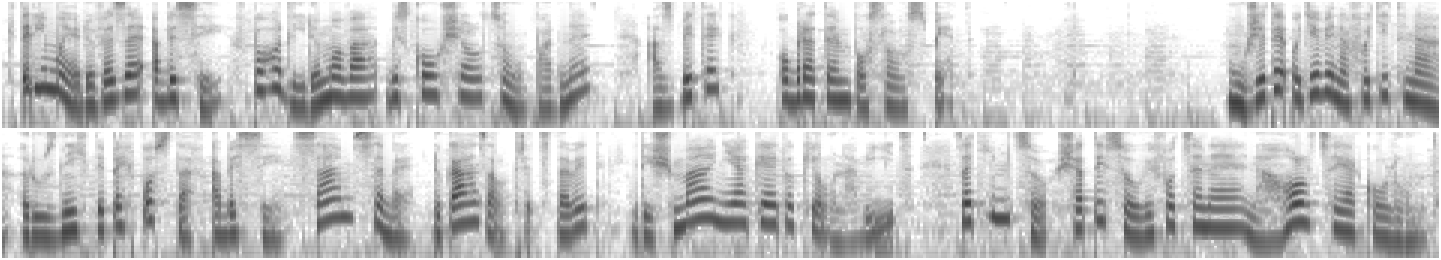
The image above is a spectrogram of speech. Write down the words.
který mu je doveze, aby si v pohodlí domova vyzkoušel, co mu padne a zbytek obratem poslal zpět. Můžete oděvy nafotit na různých typech postav, aby si sám sebe dokázal představit, když má nějaké to kilo navíc, zatímco šaty jsou vyfocené na holce jako lund.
